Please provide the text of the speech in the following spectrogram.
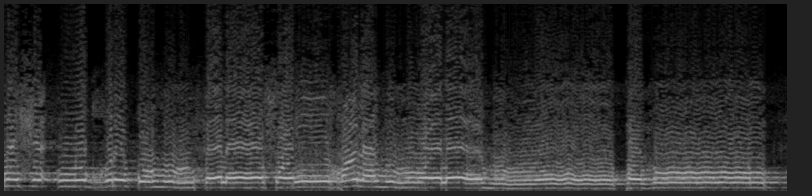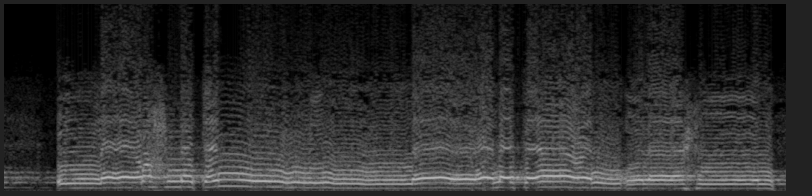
نشأ نغرقهم فلا صريخ لهم ولا هم ينقذون إلا رحمة منا ومتاعا إلى حين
